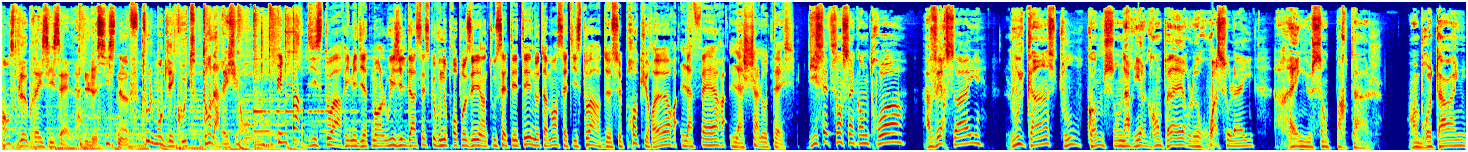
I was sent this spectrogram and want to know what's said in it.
France Bleu Brésil. Le 6-9, tout le monde l'écoute dans la région. Une part d'histoire immédiatement, Louis Gilda, c'est ce que vous nous proposez hein, tout cet été, notamment cette histoire de ce procureur, l'affaire La Chalotais. 1753, à Versailles, Louis XV, tout comme son arrière-grand-père, le roi Soleil, règne sans partage. En Bretagne,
